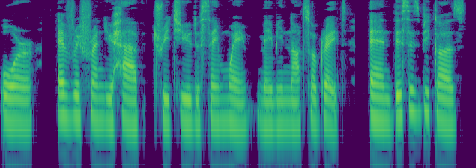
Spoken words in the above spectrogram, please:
or every friend you have treats you the same way, maybe not so great. And this is because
